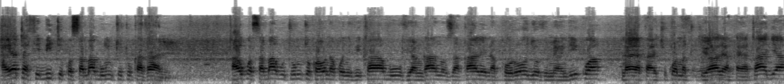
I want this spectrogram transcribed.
hayatathibiti kwa sababu mtu tukadhani au kwa sababu tu mtu kaona kwenye vitabu vya ngano za kale na porojo vimeandikwa naye akayachukua matukio yale akayataja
